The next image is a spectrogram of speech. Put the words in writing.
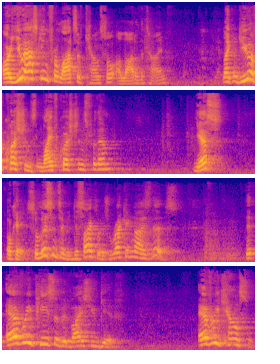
are you asking for lots of counsel a lot of the time? Like, do you have questions, life questions for them? Yes? Okay, so listen to me. Disciples, recognize this that every piece of advice you give, every counsel,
